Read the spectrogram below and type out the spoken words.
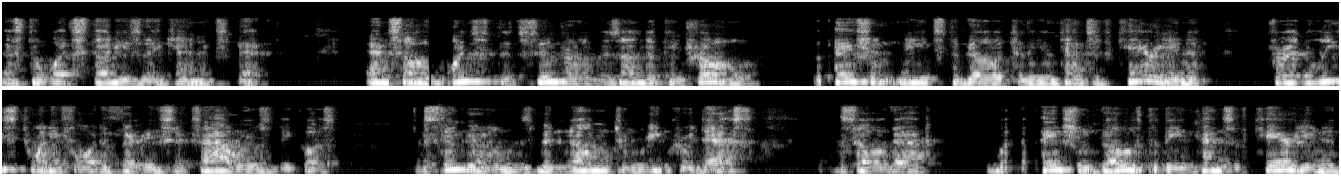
as to what studies they can expect. And so once the syndrome is under control, the patient needs to go to the intensive care unit for at least 24 to 36 hours because the syndrome has been known to recrudesce so that when the patient goes to the intensive care unit,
